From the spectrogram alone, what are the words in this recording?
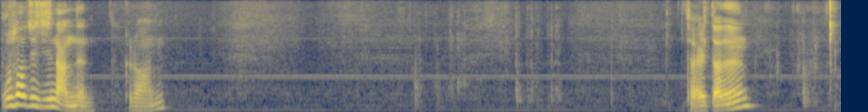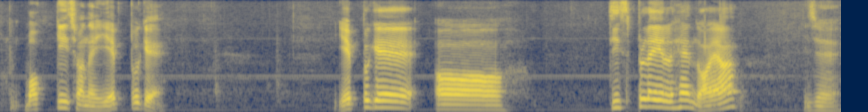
부서지진 않는 그런 자 일단은 먹기 전에 예쁘게 예쁘게 어 디스플레이를 해 놔야 이제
